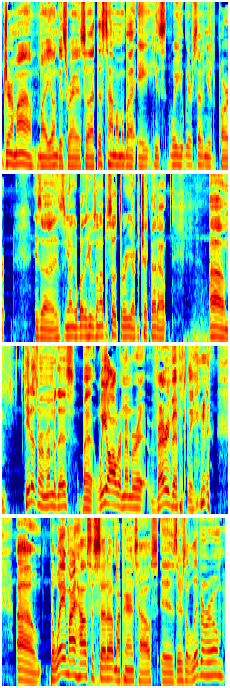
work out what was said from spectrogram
Jeremiah, my youngest, right? So at this time, I'm about eight. He's we we are seven years apart. He's a his younger brother. He was on episode three. I can check that out. Um, he doesn't remember this, but we all remember it very vividly. um, the way my house is set up, my parents' house is there's a living room,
